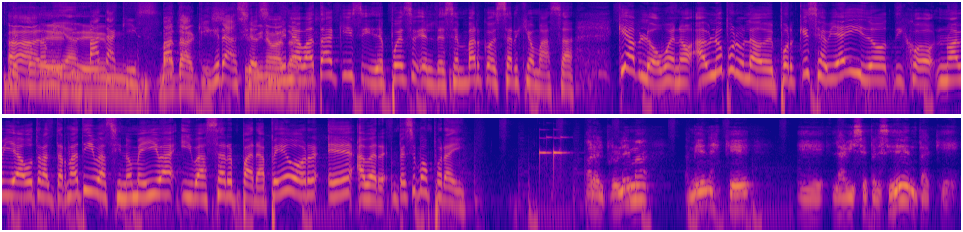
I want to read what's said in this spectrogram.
de Ah, Economía. de- Batakis. Batakis, Batakis, gracias. Silvina Silvina Batakis. Batakis y después el desembarco de Sergio Massa. ¿Qué habló? Bueno, habló por un lado de por qué se había ido. Dijo, no había otra alternativa. Si no me iba, iba a ser para peor. Eh, a ver, empecemos por ahí. Ahora, el problema también es que eh, la vicepresidenta, que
